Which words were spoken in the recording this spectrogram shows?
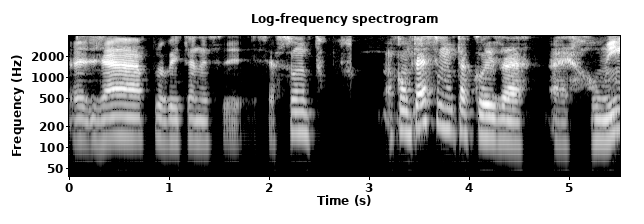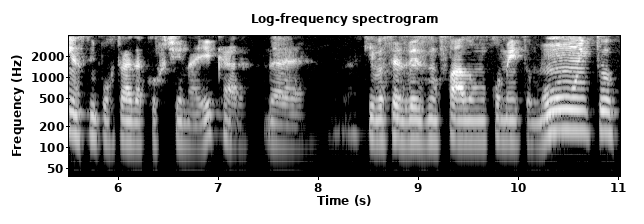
eh, já aproveitando esse, esse assunto, acontece muita coisa eh, ruim assim por trás da cortina aí, cara, né, que você às vezes não falam, não comentam muito,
